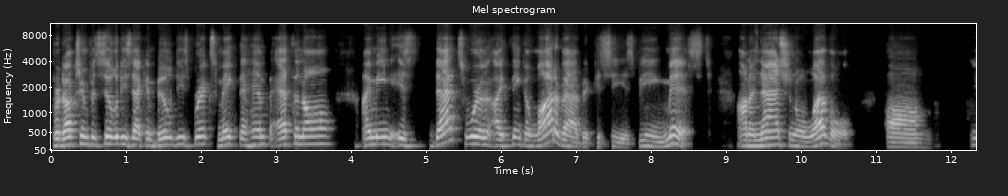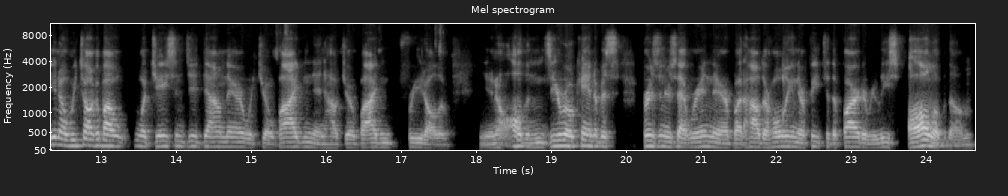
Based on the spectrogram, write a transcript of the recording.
production facilities that can build these bricks, make the hemp ethanol. I mean, is that's where I think a lot of advocacy is being missed on a national level. Um, you know, we talk about what Jason did down there with Joe Biden and how Joe Biden freed all the, you know, all the zero cannabis prisoners that were in there, but how they're holding their feet to the fire to release all of them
